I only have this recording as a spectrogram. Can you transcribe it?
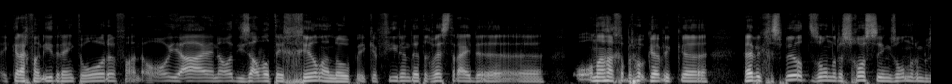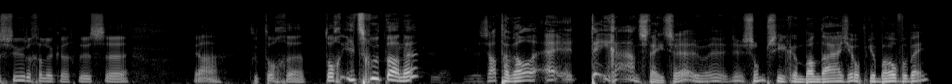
Ik krijg van iedereen te horen van, oh ja, en oh, die zal wel tegen geel aanlopen. Ik heb 34 wedstrijden uh, onaangebroken heb ik, heb ik gespeeld, zonder een schorsing, zonder een blessure gelukkig. Dus ja, doe toch, toch iets goed dan, hè? Zat er wel eh, tegenaan steeds. Hè? Soms zie ik een bandage op je bovenbeen.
